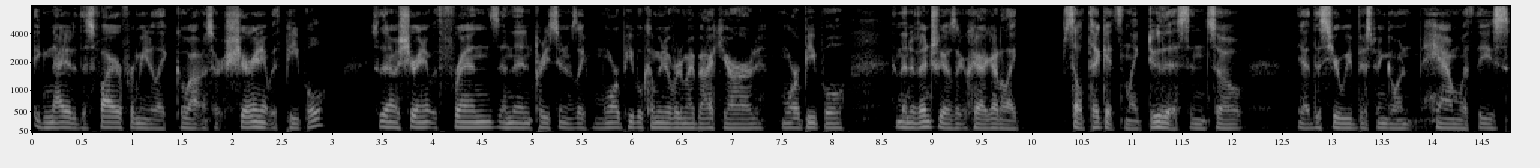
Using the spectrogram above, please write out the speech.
ignited this fire for me to like go out and start sharing it with people. So then I was sharing it with friends, and then pretty soon it was like more people coming over to my backyard, more people. And then eventually I was like, okay, I got to like sell tickets and like do this. And so, yeah, this year we've just been going ham with these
